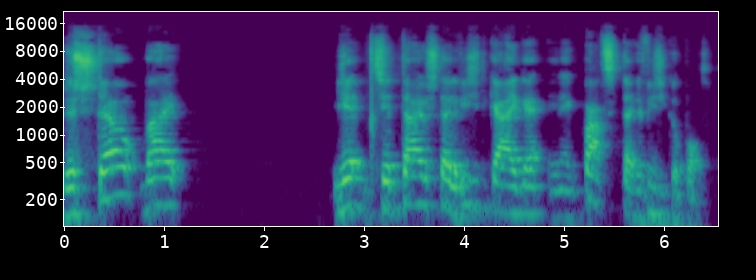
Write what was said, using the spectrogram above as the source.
Dus stel wij, je zit thuis televisie te kijken en je denkt, televisie kapot.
